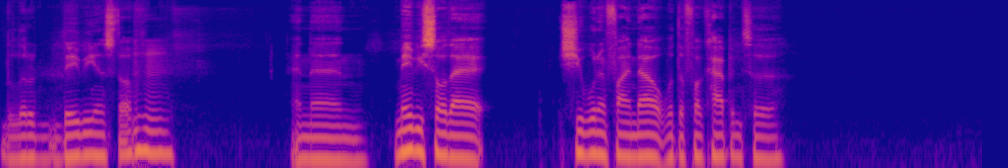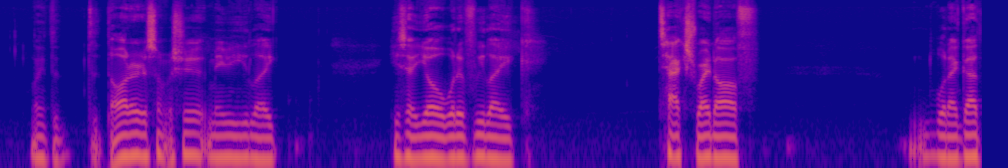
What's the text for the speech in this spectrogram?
the little baby and stuff. Mhm. And then maybe so that she wouldn't find out what the fuck happened to like the, the daughter or some shit. Maybe he like he said, Yo, what if we like tax write off what I got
